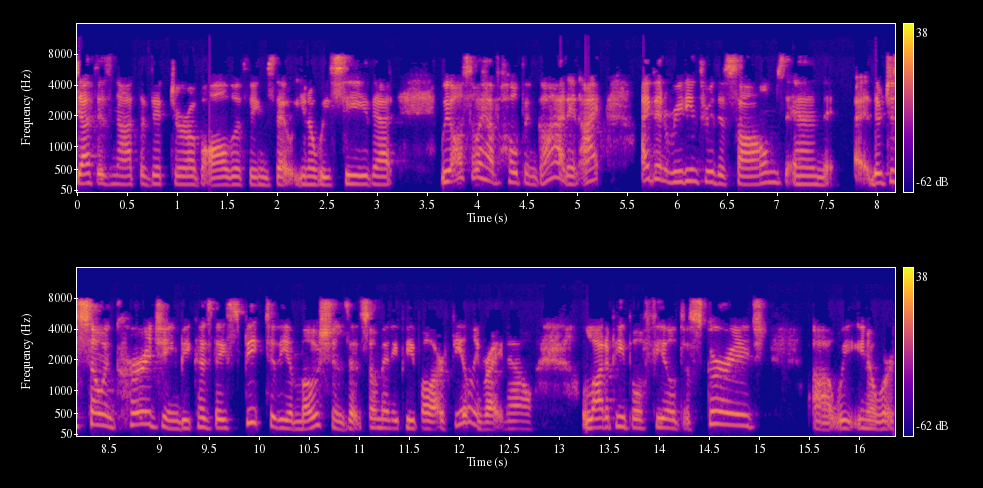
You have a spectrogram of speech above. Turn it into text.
death is not the victor of all the things that you know we see. That we also have hope in God. And I, I've been reading through the Psalms, and uh, they're just so encouraging because they speak to the emotions that so many people are feeling right now. A lot of people feel discouraged. Uh, we, you know, we're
